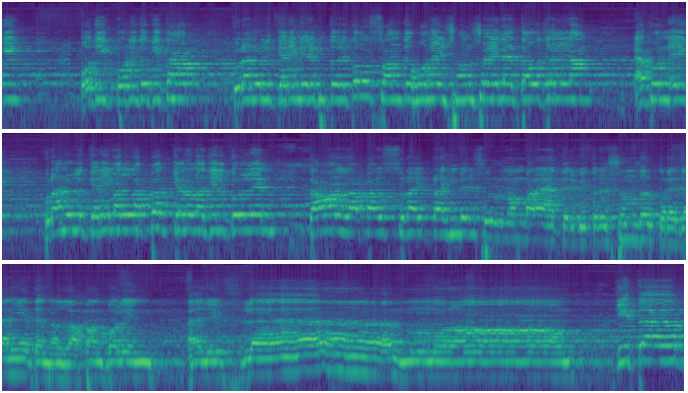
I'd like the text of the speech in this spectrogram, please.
কি? অধিক পঠিত কিতাব, কোরআনুল কারীমের ভিতরে কোনো সন্দেহ নাই, সংশয় নাই, তাও জানলাম। এখন এই কোরআনুল কারীম আল্লাহ পাক কেন নাজিল করলেন? তাও আল্লাহ পাক সূরা ইব্রাহিমের শুরু নম্বর আয়াতের ভিতরে সুন্দর করে জানিয়ে দেন আল্লাহ পাক বলেন ألف لام رام كتاب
